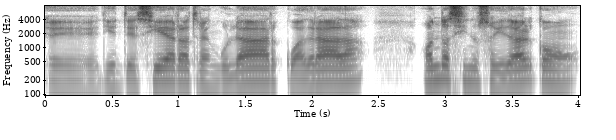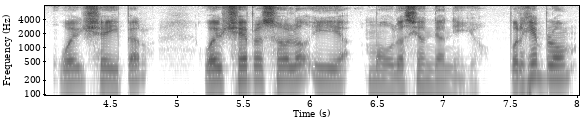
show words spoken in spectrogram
eh, diente de sierra, triangular, cuadrada, onda sinusoidal con wave shaper, wave shaper solo y modulación de anillo. Por ejemplo,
